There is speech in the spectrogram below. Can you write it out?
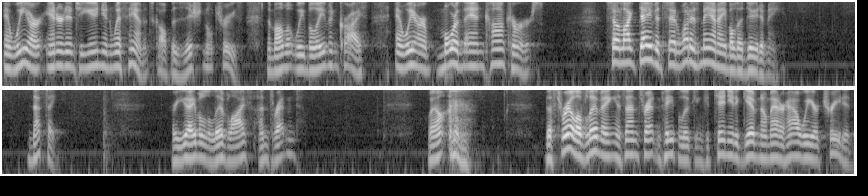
And we are entered into union with Him. It's called positional truth. The moment we believe in Christ, and we are more than conquerors. So, like David said, what is man able to do to me? Nothing. Are you able to live life unthreatened? Well, The thrill of living is unthreatened people who can continue to give no matter how we are treated.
